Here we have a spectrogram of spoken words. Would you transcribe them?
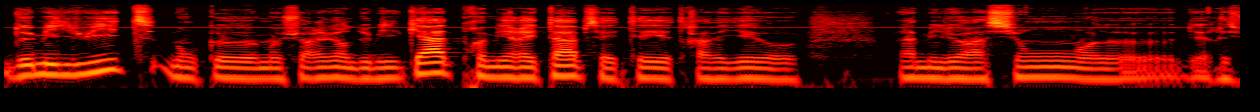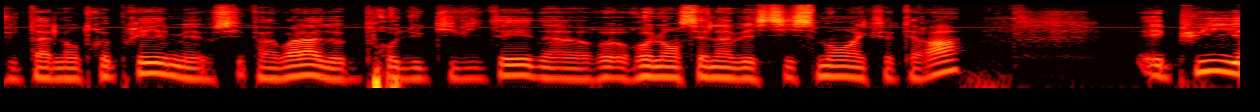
2008, donc euh, moi je suis arrivé en 2004. Première étape, ça a été travailler à l'amélioration des résultats de l'entreprise, mais aussi, enfin voilà, de productivité, de relancer l'investissement, etc. Et puis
